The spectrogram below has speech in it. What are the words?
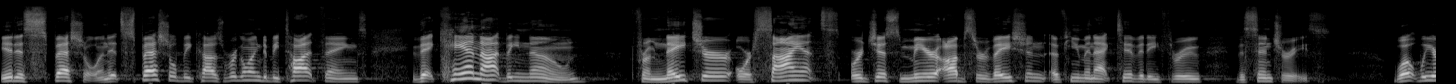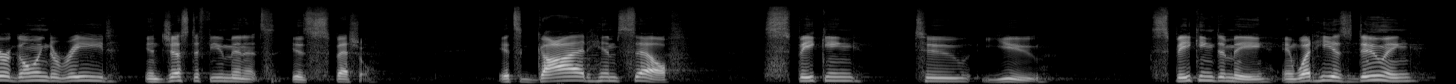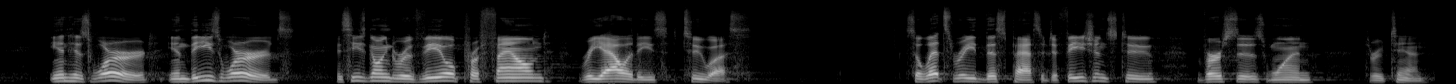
It is special, and it's special because we're going to be taught things that cannot be known from nature or science or just mere observation of human activity through the centuries. What we are going to read in just a few minutes is special. It's God Himself speaking to you, speaking to me, and what He is doing in His Word, in these words, is He's going to reveal profound realities to us. So let's read this passage Ephesians 2, verses 1 through 10.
